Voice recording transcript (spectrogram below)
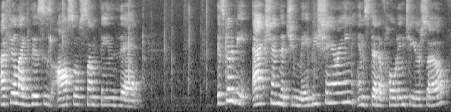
I feel like this is also something that it's going to be action that you may be sharing instead of holding to yourself.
